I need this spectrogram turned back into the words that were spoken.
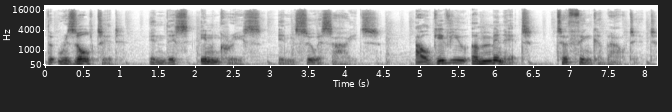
that resulted in this increase in suicides? I'll give you a minute to think about it.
